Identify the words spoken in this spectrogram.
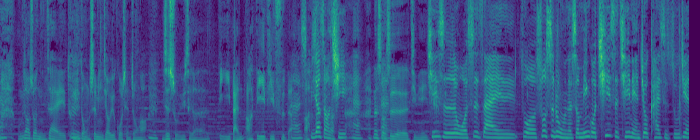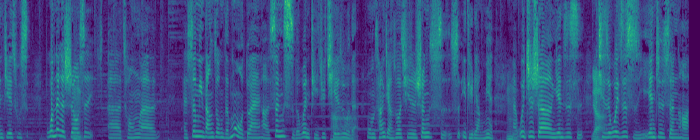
我们知道说你在推动生命教育过程中啊，你是属于这个第一班啊，第一梯次的，比较早期。嗯，那时候是几年以前？其实我是在做硕士论文的时候，民国七十七年就开始逐渐接触是，不过那个时候是呃从呃。生命当中的末端哈，生死的问题去切入的。我们常讲说，其实生死是一体两面。嗯，未知生焉知死？其实未知死焉知生？哈，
